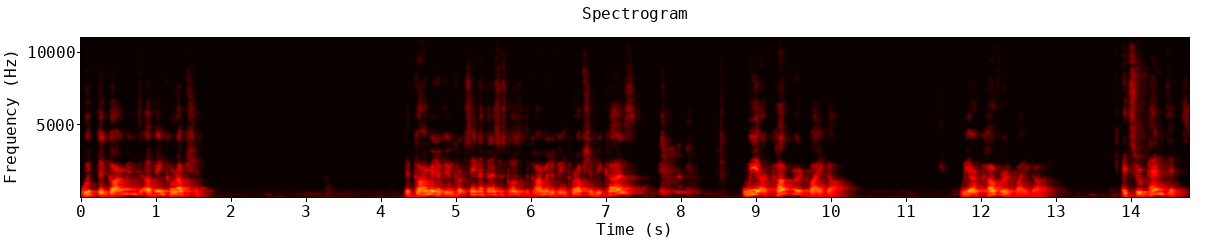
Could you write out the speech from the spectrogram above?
with the garment of incorruption. The garment of incorruption. St. Athanasius calls it the garment of incorruption because we are covered by God. We are covered by God. It's repentance.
